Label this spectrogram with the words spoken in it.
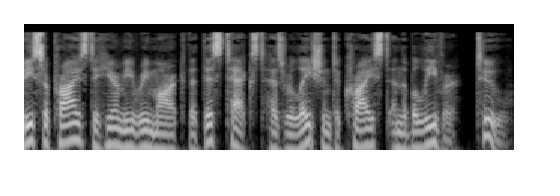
be surprised to hear me remark that this text has relation to Christ and the believer, too.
